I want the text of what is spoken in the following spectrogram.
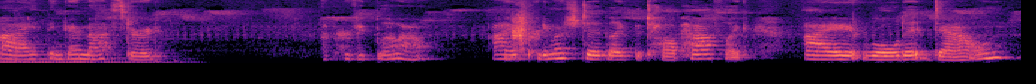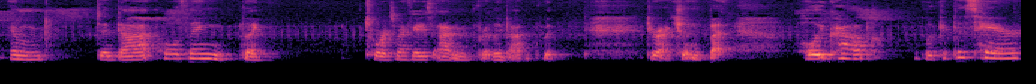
I think I mastered a perfect blowout. I pretty much did like the top half, like I rolled it down and did that whole thing like towards my face. I'm really bad with directions, but holy crap, look at this hair.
